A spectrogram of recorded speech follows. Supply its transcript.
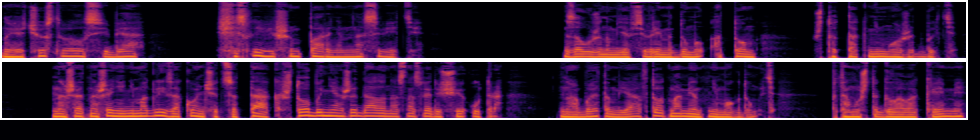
но я чувствовал себя счастливейшим парнем на свете. За ужином я все время думал о том, что так не может быть. Наши отношения не могли закончиться так, что бы ни ожидало нас на следующее утро. Но об этом я в тот момент не мог думать потому что голова Кэмми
